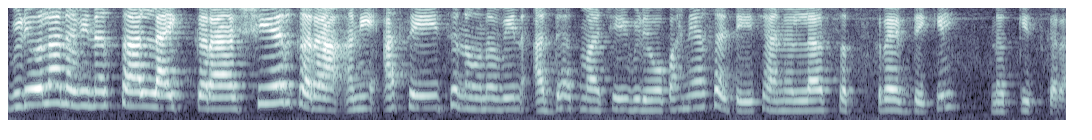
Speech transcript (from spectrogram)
व्हिडिओला नवीन असताल लाईक करा शेअर करा आणि असेच नवनवीन अध्यात्माचे व्हिडिओ पाहण्यासाठी चॅनलला सबस्क्राईब देखील नक्कीच करा.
